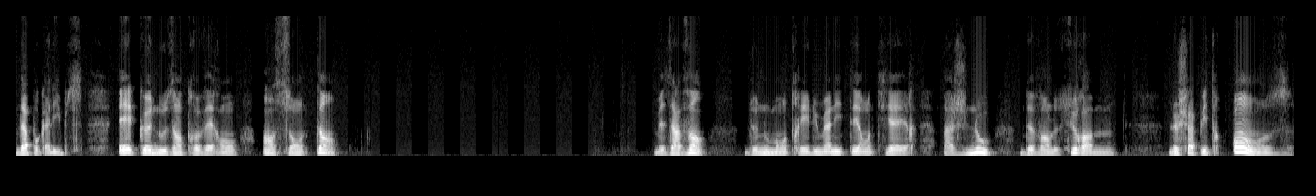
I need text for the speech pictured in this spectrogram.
l'Apocalypse et que nous entreverrons en son temps. Mais avant de nous montrer l'humanité entière à genoux devant le surhomme, le chapitre 11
